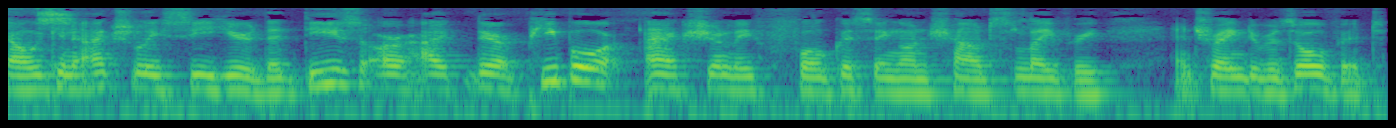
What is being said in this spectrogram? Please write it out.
Now we can actually see here that these are there are people are actually focusing on child slavery and trying to resolve it,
